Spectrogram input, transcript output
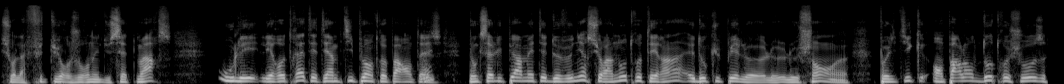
sur la future journée du 7 mars où les, les retraites étaient un petit peu entre parenthèses. Donc ça lui permettait de venir sur un autre terrain et d'occuper le, le- le champ euh, politique en parlant d'autre chose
